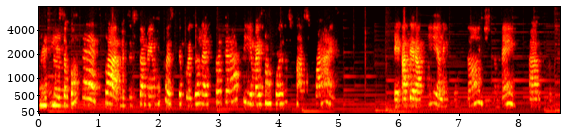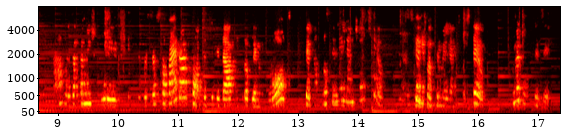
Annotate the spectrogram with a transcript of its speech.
Uhum. Isso acontece, claro, mas isso também é uma coisa que depois eu levo para terapia, mas são coisas com as quais é, a terapia ela é importante também para o profissional, exatamente por isso. Porque você só vai dar conta de lidar com o problema do outro se ele não for semelhante ao seu. Se ele for semelhante ao seu, como é que eu vou dizer?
